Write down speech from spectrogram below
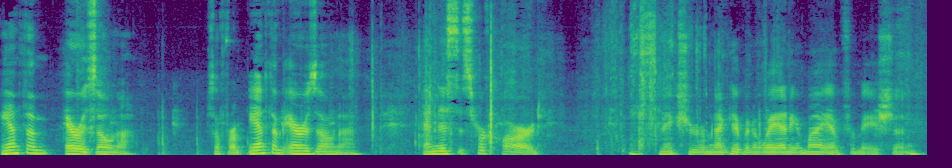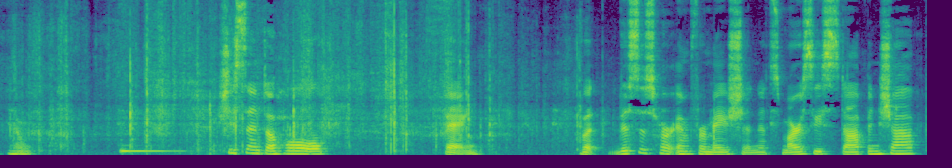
Anthem, Arizona. So from Anthem, Arizona. And this is her card. Let's make sure I'm not giving away any of my information. Nope. She sent a whole thing. But this is her information. It's Marcy's Stop and Shop,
